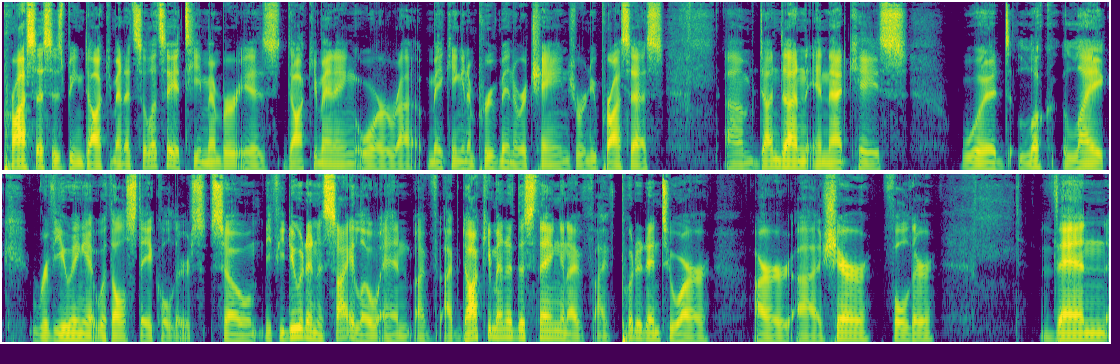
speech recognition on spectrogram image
processes being documented. So let's say a team member is documenting or uh, making an improvement or a change or a new process. Um, done done in that case would look like reviewing it with all stakeholders. So if you do it in a silo and I've I've documented this thing and I've I've put it into our our uh, share folder then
